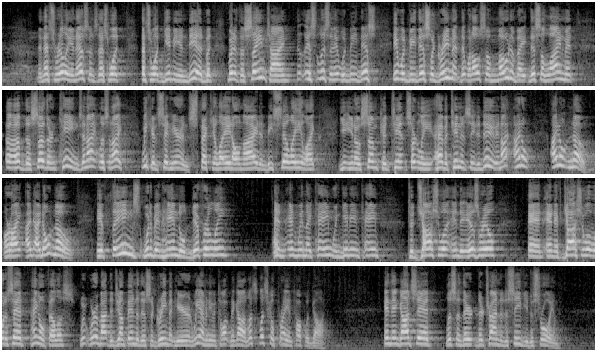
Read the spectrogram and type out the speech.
And that's really, in essence, that's what, that's what Gibeon did. But, but at the same time, listen, it would be this it would be this agreement that would also motivate this alignment uh, of the southern kings. And I, listen, I, we could sit here and speculate all night and be silly like, you, you know, some could ten, certainly have a tendency to do. And I, I, don't, I don't know, all right? I, I don't know if things would have been handled differently. And, and when they came, when Gibeon came to Joshua and to Israel, and, and if Joshua would have said, Hang on, fellas, we're, we're about to jump into this agreement here, and we haven't even talked to God. Let's, let's go pray and talk with God. And then God said, Listen, they're, they're trying to deceive you, destroy them.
